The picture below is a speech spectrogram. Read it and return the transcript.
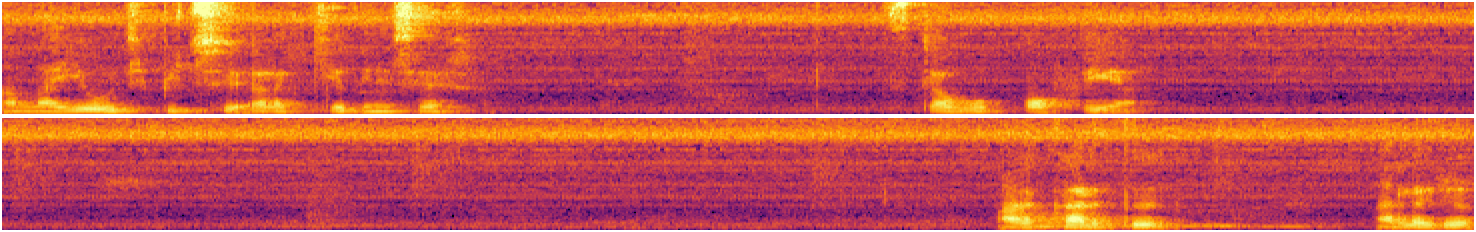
നന്നായി യോജിപ്പിച്ച് ഇളക്കിയതിന് ശേഷം സ്റ്റൗ ഓഫ് ചെയ്യാം. മഴക്കാലത്ത് നല്ലൊരു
